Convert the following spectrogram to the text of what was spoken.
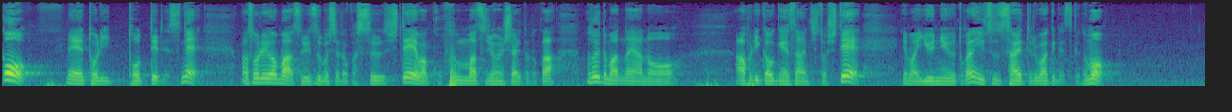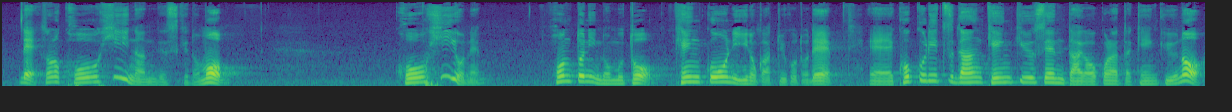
を、ね、取り取ってですね、まあ、それをまあすりつぶしたりとかして、まあ、粉末状にしたりだとかま、そういったまあ、ね、あのアフリカを原産地として、まあ、輸入とか、ね、輸出されてるわけですけども。でそのコーヒーなんですけどもコーヒーをね本当に飲むと健康にいいのかということで、えー、国立がん研究センターが行った研究の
